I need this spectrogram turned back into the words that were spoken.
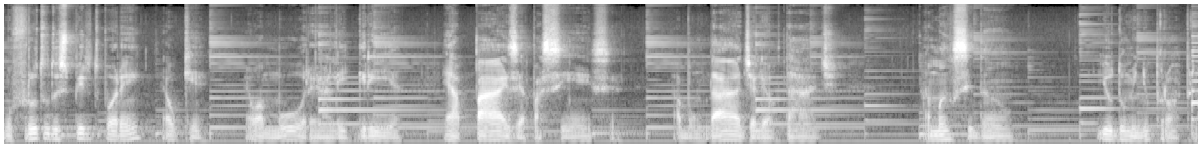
O fruto do Espírito, porém, é o que? É o amor, é a alegria, é a paz, é a paciência, a bondade, a lealdade, a mansidão, e o domínio próprio.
